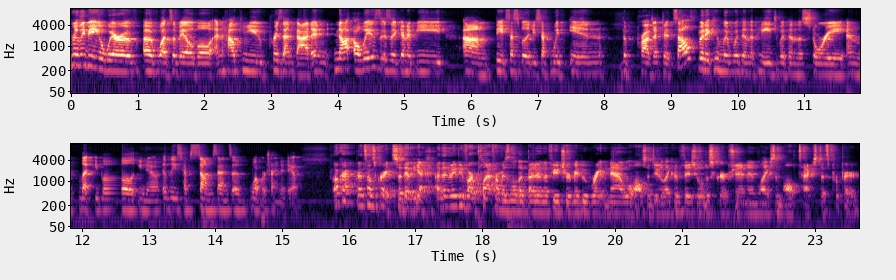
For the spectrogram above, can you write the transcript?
really being aware of, of what's available and how can you present that and not always is it going to be um, the accessibility stuff within the project itself, but it can live within the page, within the story, and let people, you know, at least have some sense of what we're trying to do. Okay, that sounds great. So then, yeah, and then maybe if our platform is a little bit better in the future, maybe right now we'll also do like a visual description and like some alt text that's prepared.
